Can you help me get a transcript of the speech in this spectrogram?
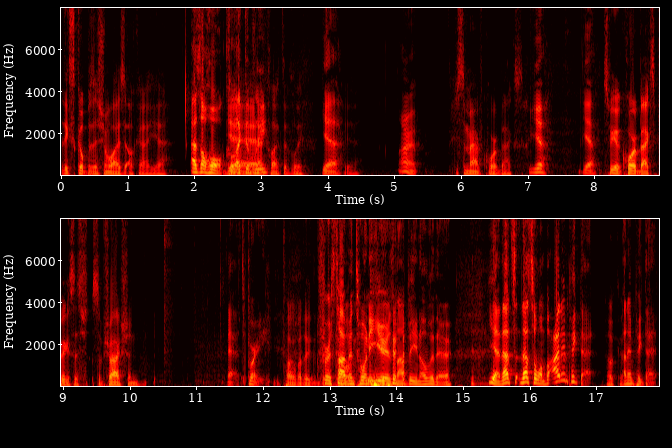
I think skill position wise, okay, yeah. as a whole, Yeah, yeah, yeah, collectively. collectively, yeah. yeah. All right. Just a matter of quarterbacks. Yeah. Yeah. Speaking of quarterbacks, biggest subtraction. Yeah, it's Brady. You talk about the, the First time in 20 years not being over there. Yeah, that's that's the one. But I didn't pick that. Okay, I didn't pick that.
